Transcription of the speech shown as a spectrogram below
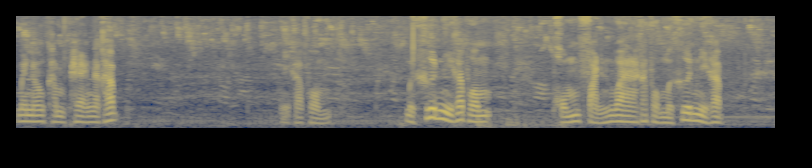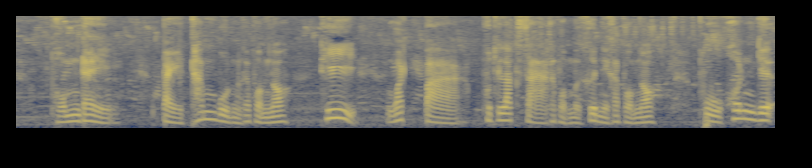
แม่น้องคำแพงนะครับนี่ครับผมเมื่อคืนนี้ครับผม ผมฝันว่าครับผมเมื่อคืนนี้ครับ ผมได้ไปทำบุญครับผมเนาะที่วัดป่า พุทธรักษาครับผมเมื่อคืนนี้ครับผมเนาะผู้คนเยอะ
